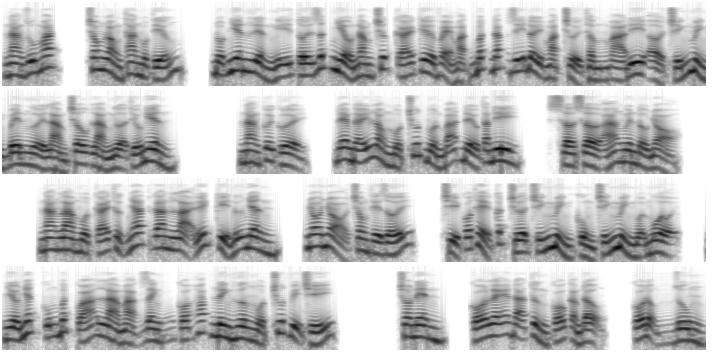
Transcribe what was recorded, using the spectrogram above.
Nàng rũ mắt, trong lòng than một tiếng, đột nhiên liền nghĩ tới rất nhiều năm trước cái kia vẻ mặt bất đắc dĩ đầy mặt chửi thầm mà đi ở chính mình bên người làm trâu làm ngựa thiếu niên. Nàng cười cười, đem đấy lòng một chút buồn bã đều tan đi, sờ sờ á nguyên đầu nhỏ. Nàng là một cái thực nhát gan lại ích kỷ nữ nhân, nho nhỏ trong thế giới, chỉ có thể cất chứa chính mình cùng chính mình muội muội, nhiều nhất cũng bất quá là mạc danh có hoắc ninh hương một chút vị trí. Cho nên, có lẽ đã từng có cảm động, có động dung,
